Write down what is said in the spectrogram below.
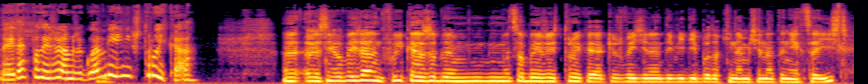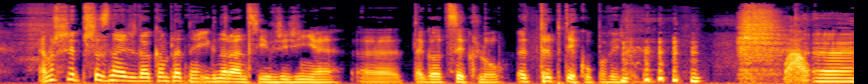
No i tak podejrzewam, że głębiej niż trójka. E, Właśnie obejrzałem dwójkę, żeby móc obejrzeć trójkę, jak już wyjdzie na DVD, bo do kina mi się na to nie chce iść. Ja muszę się przyznać do kompletnej ignorancji w dziedzinie e, tego cyklu, e, tryptyku powiedziałbym. Wow. E.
